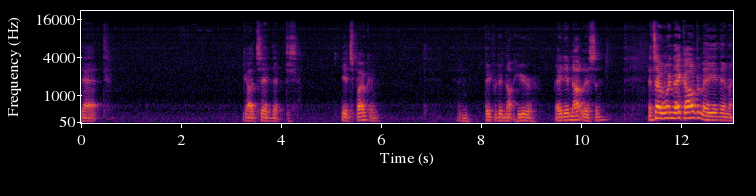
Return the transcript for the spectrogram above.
that God said that He had spoken, and people did not hear. They did not listen. And so when they called to me, then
